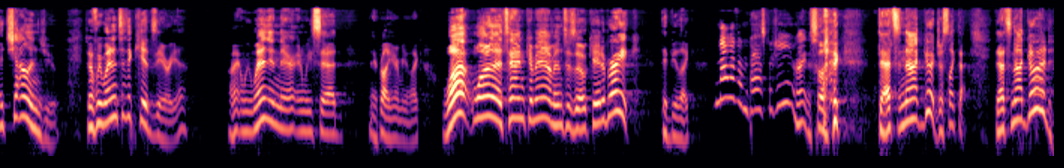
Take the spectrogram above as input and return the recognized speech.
I challenge you. So if we went into the kids area, right, and we went in there and we said, and they probably hear me like, what one of the Ten Commandments is okay to break? They'd be like, none of them, Pastor G. Right? So like, that's not good, just like that. That's not good.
